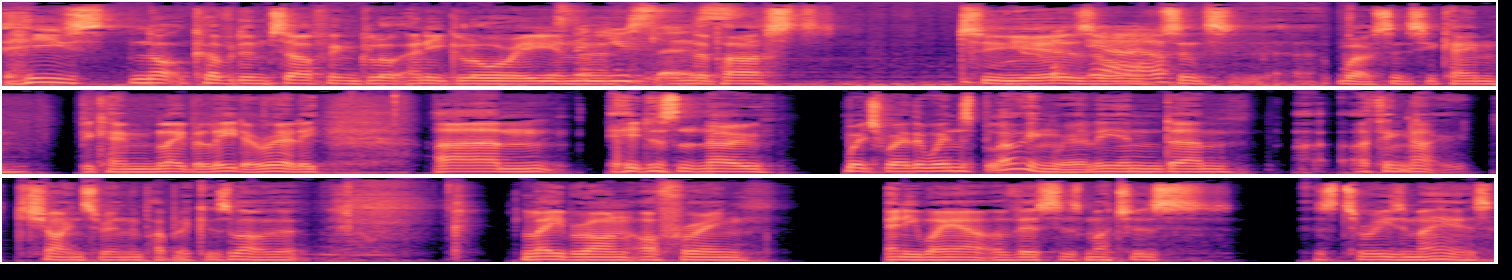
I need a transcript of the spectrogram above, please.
he's not covered himself in glo- any glory He's in been the useless. in the past two years Yeah. or since uh, well since he came became Labour leader. Really, um, he doesn't know which way the wind's blowing really, and um, I- think that shines through in the public as well. That Labour aren't offering any way out of this as much as as Theresa May is.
